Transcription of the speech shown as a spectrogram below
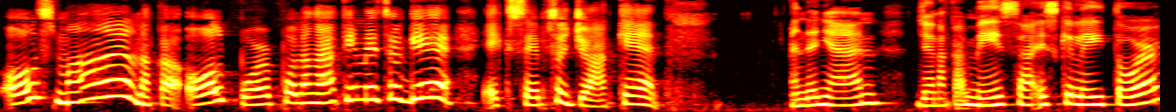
all smile. Naka all purple ang aking little girl. Except sa jacket. And then yan, dyan na kami sa escalator.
